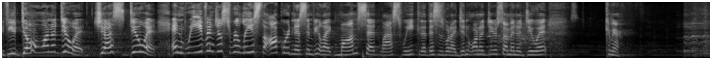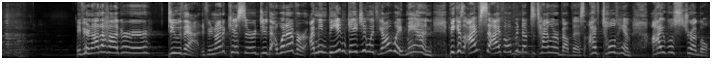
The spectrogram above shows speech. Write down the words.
If you don't want to do it, just do it. And we even just release the awkwardness and be like, Mom said last week that this is what I didn't want to do, so I'm going to do it. Come here. If you're not a hugger, do that. If you're not a kisser, do that. Whatever. I mean, be engaging with Yahweh, man. Because I've I've opened up to Tyler about this. I've told him I will struggle.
